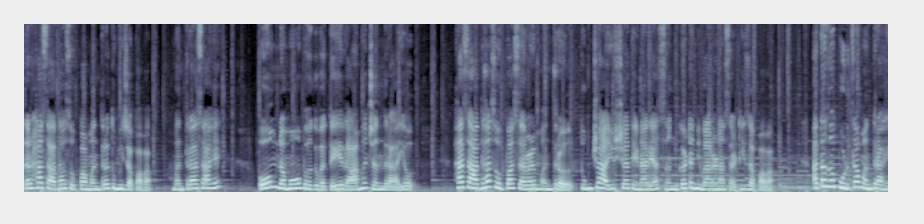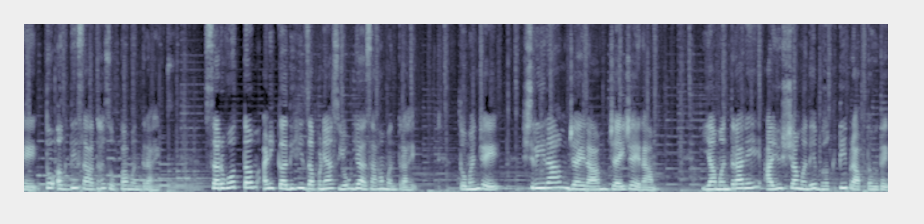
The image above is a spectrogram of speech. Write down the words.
तर हा साधा सोपा मंत्र तुम्ही जपावा. मंत्र असा आहे ओम नमो भगवते रामचंद्राय. हा साधा सोपा सरळ मंत्र तुमच्या आयुष्यात येणाऱ्या संकट निवारणासाठी जपावा. आता जो पुढचा मंत्र आहे तो अगदी साधा सोपा मंत्र आहे. सर्वोत्तम आणि कधीही जपण्यास योग्य असा हा मंत्र आहे. तो म्हणजे श्रीराम जय राम जय जय राम. या मंत्राने आयुष्यामध्ये भक्ती प्राप्त होते.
